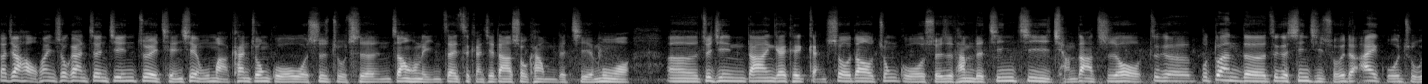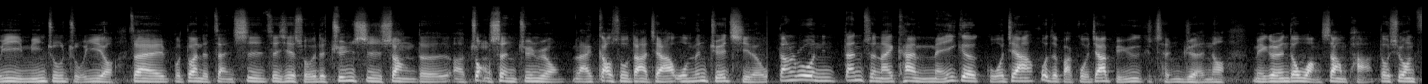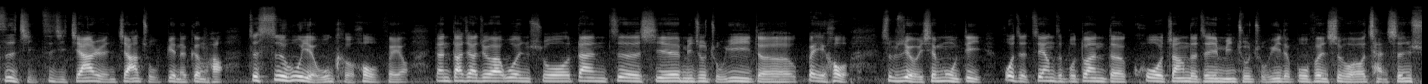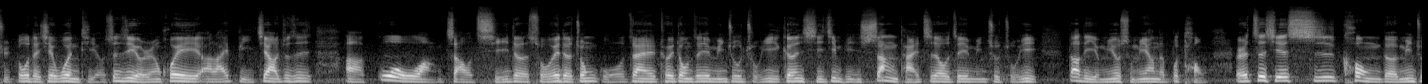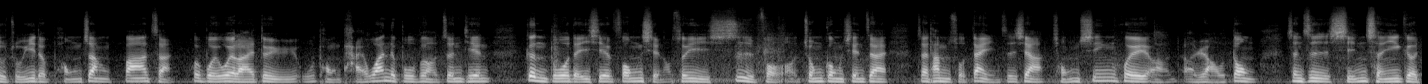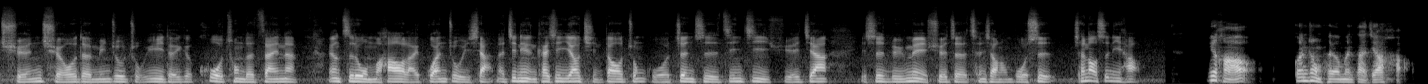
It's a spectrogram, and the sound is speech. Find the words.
大家好，欢迎收看《震惊最前线》，无马看中国，我是主持人张宏林。再次感谢大家收看我们的节目哦。呃，最近大家应该可以感受到，中国随着他们的经济强大之后，这个不断的这个兴起所谓的爱国主义、民族主义哦，在不断的展示这些所谓的军事上的啊壮盛军容，来告诉大家我们崛起了。当如果您单纯来看每一个国家，或者把国家比喻成人哦，每个人都往上爬，都希望自己、自己家人、家主变得更好，这似乎也无可厚非哦。但大家就要问说，但这些民族主义的背后，是不是有一些目的，或者这样子不断的扩张的这些民族主义的部分，是否有产生许多的一些问题哦？甚至有人会啊来比较，就是啊过往早期的所谓的中国在推动这些民族主义，跟习近平上台之后这些民族主义到底有没有什么样的不同？而这些失控的民族主义的膨胀发展，会不会未来对于武统台湾的部分增添？更多的一些风险哦，所以是否中共现在在他们所带领之下，重新会啊啊扰动，甚至形成一个全球的民族主义的一个扩充的灾难，让值得我们好好来关注一下。那今天很开心邀请到中国政治经济学家，也是旅美学者陈小龙博士，陈老师你好，你好，观众朋友们大家好。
